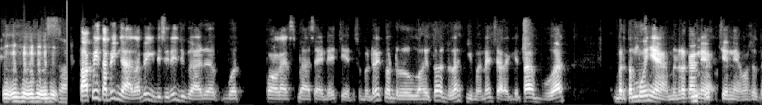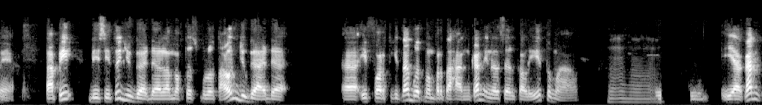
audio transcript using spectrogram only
Bisa. Tapi tapi nggak tapi di sini juga ada buat poles bahasa Decin sebenarnya qadarullah itu adalah gimana cara kita buat bertemunya bener kan ya Cin ya maksudnya? Tapi di situ juga dalam waktu 10 tahun juga ada eh, effort kita buat mempertahankan inner circle itu mal. Iya kan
